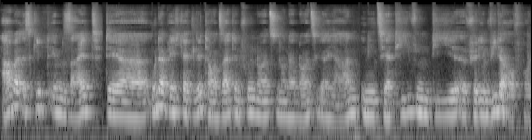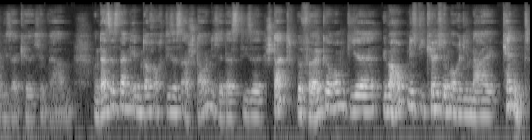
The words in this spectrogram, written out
Aber es gibt eben seit der Unabhängigkeit Litauen, seit den frühen 1990er Jahren, Initiativen, die äh, für den Wiederaufbau dieser Kirche werben. Und das ist dann eben doch auch dieses Erstaunliche, dass diese Stadtbevölkerung, die ja überhaupt nicht die Kirche im Original kennt,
